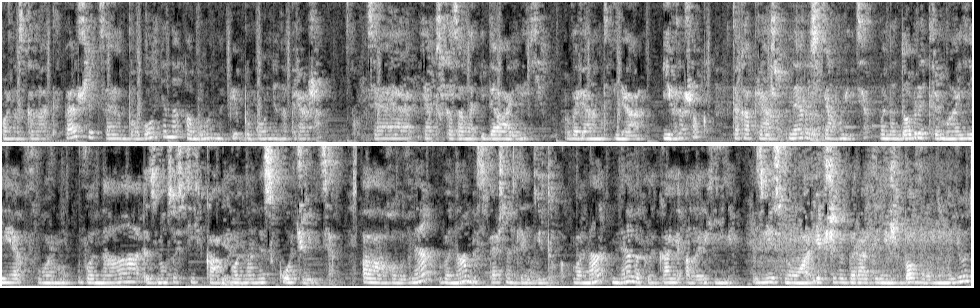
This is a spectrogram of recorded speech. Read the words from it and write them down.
можна сказати. Перший це бавовняна або напівбавовняна пряжа. Це, я б сказала, ідеальний варіант для іграшок. Така пряжа не розтягується, вона добре тримає форму, вона зносостійка, вона не скочується. А головне, вона безпечна для діток. Вона не викликає алергії. Звісно, якщо вибирати між бавовняною,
